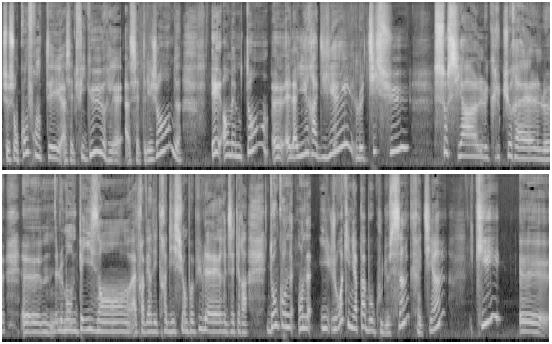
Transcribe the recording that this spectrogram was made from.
se sont confrontés à cette figure et à cette légende, et en même temps, euh, elle a irradié le tissu social, culturel, euh, le monde paysan, à travers des traditions populaires, etc. Donc, on, je crois qu'il n'y a pas beaucoup de saints chrétiens qui euh,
